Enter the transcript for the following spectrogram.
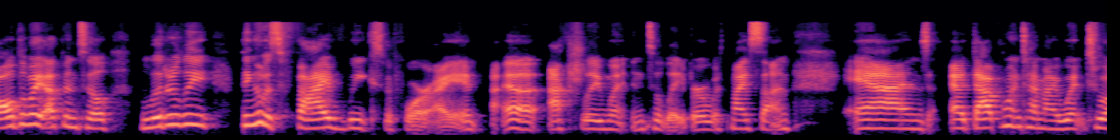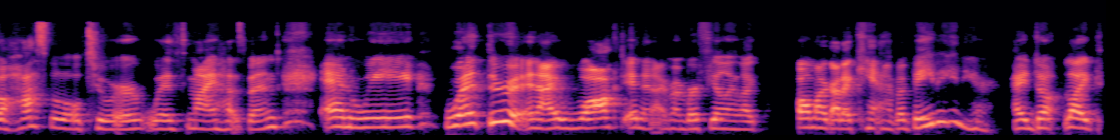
all the way up until literally, I think it was five weeks before I uh, actually went into labor with my son. And at that point in time, I went to a hospital tour with my husband and we went through it. And I walked in and I remember feeling like, oh my god i can't have a baby in here. I don't like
